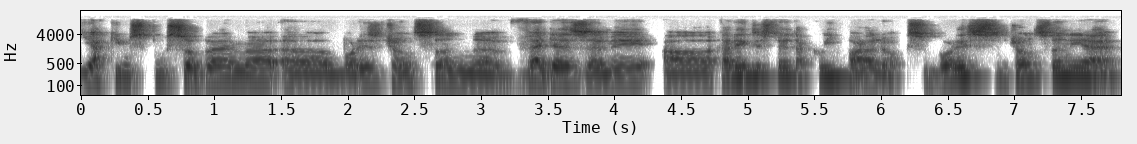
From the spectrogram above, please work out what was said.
jakým způsobem eh, Boris Johnson vede zemi a tady existuje takový paradox. Boris Johnson je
